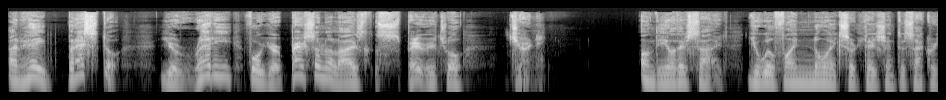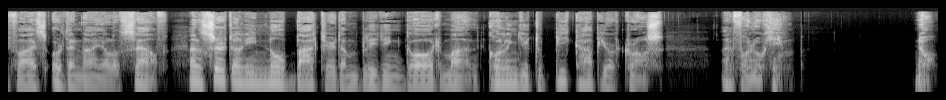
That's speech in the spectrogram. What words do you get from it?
and hey, presto, you're ready for your personalized spiritual journey. On the other side, you will find no exhortation to sacrifice or denial of self, and certainly no battered and bleeding God man calling you to pick up your cross and follow him. No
